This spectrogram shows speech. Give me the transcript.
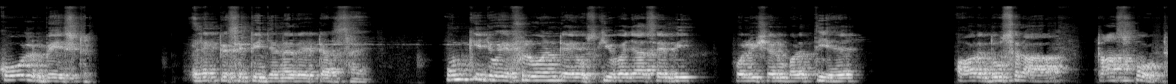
कोल बेस्ड इलेक्ट्रिसिटी जनरेटर्स हैं। उनकी जो एफ्लुएंट है, उसकी वजह से भी पोल्यूशन बढ़ती है। और दूसरा ट्रांसपोर्ट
